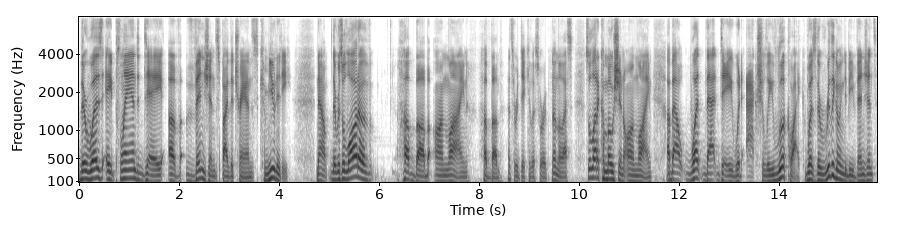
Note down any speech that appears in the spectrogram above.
there was a planned day of vengeance by the trans community. Now, there was a lot of hubbub online hubbub. That's a ridiculous word. Nonetheless, there's a lot of commotion online about what that day would actually look like. Was there really going to be vengeance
